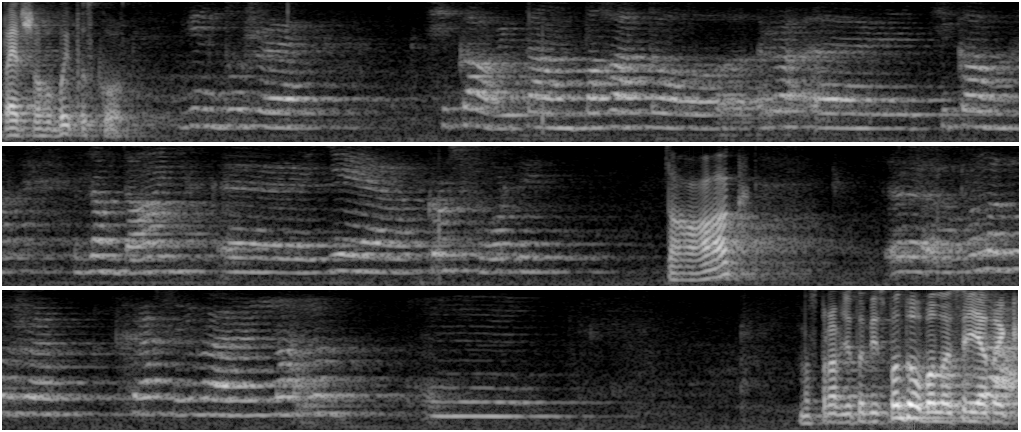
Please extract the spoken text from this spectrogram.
першого випуску? Цікавий. Там багато е, цікавих завдань, е, є кросфорди. Так, Е, вона дуже красива. Насправді тобі сподобалося. Я так,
